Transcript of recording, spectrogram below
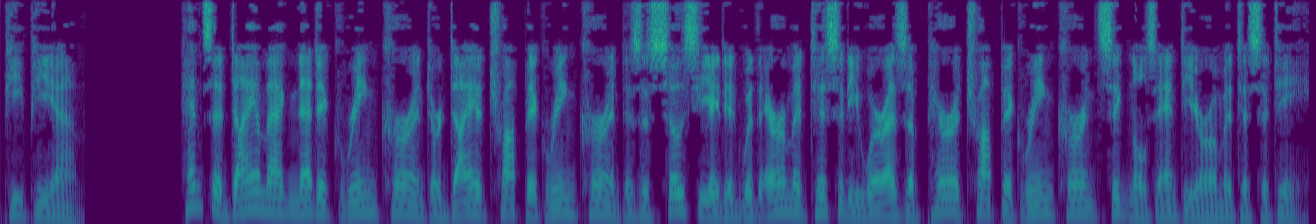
ppm. Hence a diamagnetic ring current or diatropic ring current is associated with aromaticity whereas a paratropic ring current signals antiaromaticity.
